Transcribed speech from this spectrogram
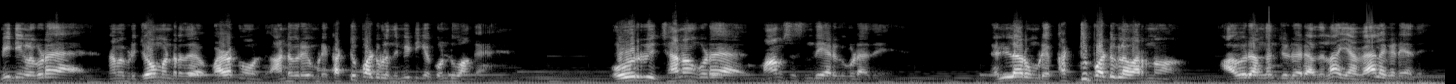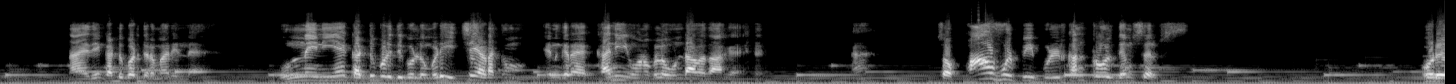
மீட்டிங்ல கூட நம்ம இப்படி ஜோம் பண்றது வழக்கம் உண்டு. ஆண்டவரே உங்களுடைய கட்டுப்பாட்டுக்குள்ள இந்த மீட்டிங்கை கொண்டு வாங்க. ஒரு ஜனம் கூட மாம்ச சிந்தையா இருக்கக்கூடாது. எல்லாரும் உங்களுடைய கட்டுப்பாட்டுக்குள்ள வரணும். அவர் அங்கன்னு சொல்லுவாரு அதெல்லாம் என் வேலை கிடையாது. நான் எதையும் கட்டுப்படுத்துற மாதிரி இல்ல. உன்னை நீயே கட்டுப்படுத்தி கொள்ளும்படி இச்சை அடக்கம் என்கிற கனி உனக்குள்ள உண்டாவதாக. So powerful people control themselves ஒரு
